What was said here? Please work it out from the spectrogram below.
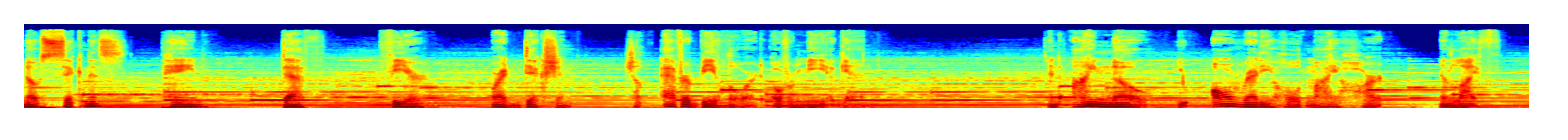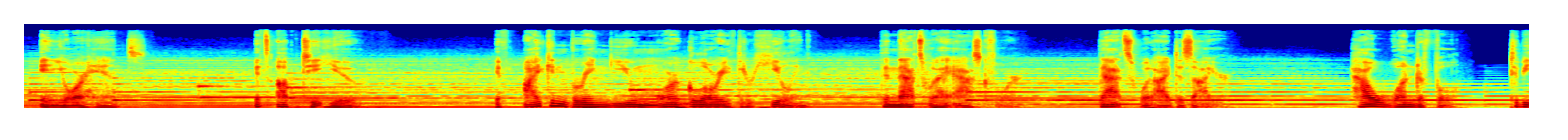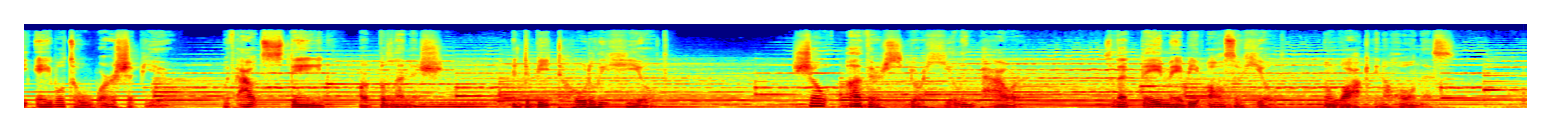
No sickness, pain, death, fear, or addiction shall ever be Lord over me again. And I know you already hold my heart and life in your hands. It's up to you. If I can bring you more glory through healing, then that's what I ask for. That's what I desire. How wonderful to be able to worship you without stain or blemish and to be totally healed. Show others your healing power so that they may be also healed and walk in wholeness.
